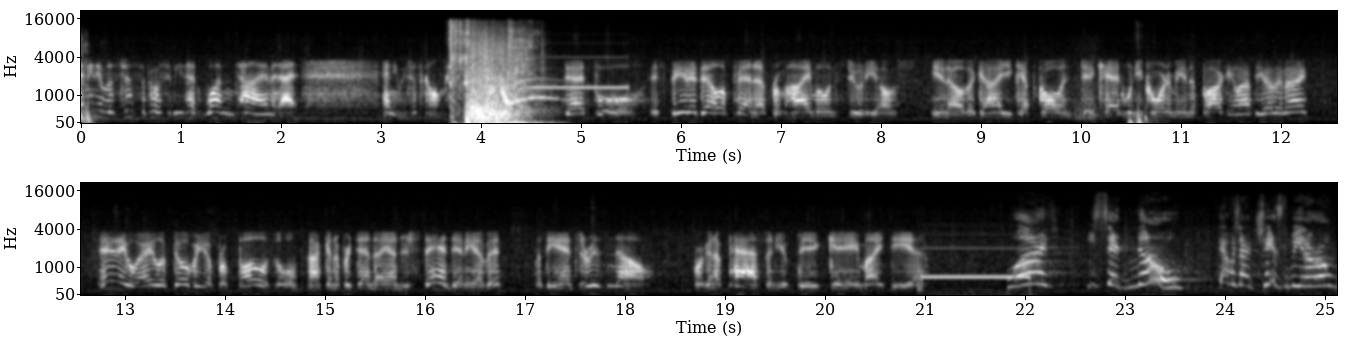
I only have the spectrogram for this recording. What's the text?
I mean, it was just supposed to be that one time, and I... Anyway, just call me. Deadpool, it's Peter Della Penna from High Moon Studios. You know, the guy you kept calling dickhead when you cornered me in the parking lot the other night? Anyway, looked over your proposal. Not gonna pretend I understand any of it, but the answer is no. We're gonna pass on your big game idea. What? He said no? That was our chance to be in our own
